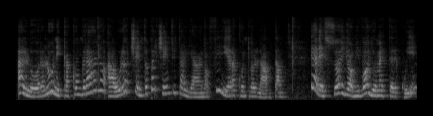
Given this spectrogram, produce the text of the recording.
Allora, l'unica con grano aureo 100% italiano, filiera controllata. E adesso io mi voglio mettere qui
